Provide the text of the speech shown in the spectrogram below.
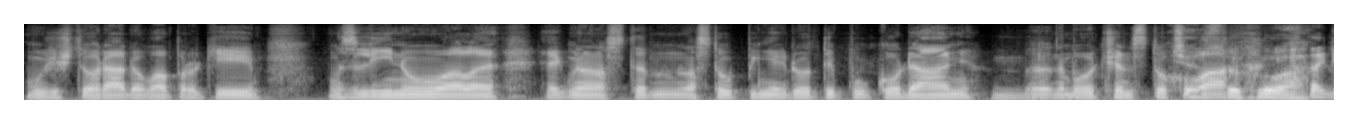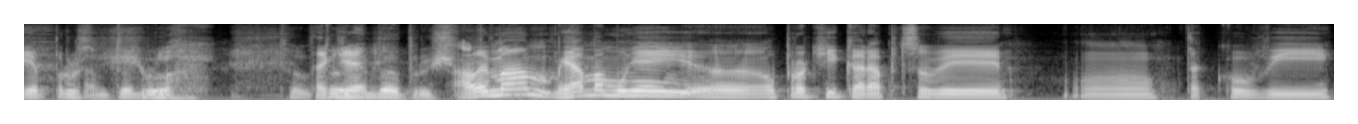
můžeš to hrát doma proti Zlínu, ale jakmile nastoupí někdo typu Kodáň hmm. nebo Čenstochová, Čenstochová, tak je průšvih. To, bylo, to, Takže, to Ale mám, já mám u něj eh, oproti Karabcovi takový,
